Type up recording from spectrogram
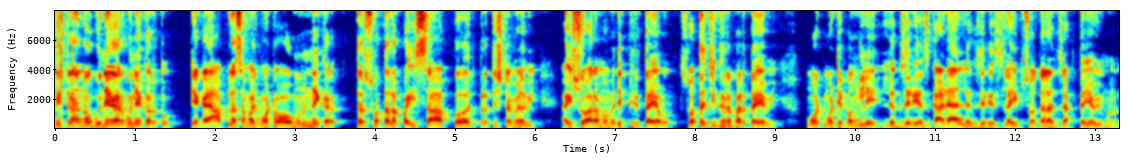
मित्रांनो गुन्हेगार गुन्हे करतो. ते काय आपला समाज मोठा व्हावा म्हणून नाही करत. तर स्वतःला पैसा पद प्रतिष्ठा मिळावी. ऐशो आरामामध्ये फिरता यावं. स्वतःची घर भरता यावी. मोठमोठे बंगले लक्झरियस गाड्या लक्झरियस लाईफ स्वतःला जगता यावी म्हणून.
